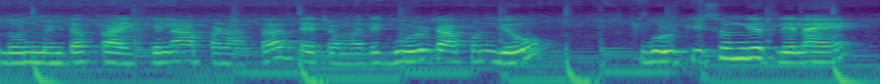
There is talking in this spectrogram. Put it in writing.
दोन मिनटं फ्राय केला. आपण आता त्याच्यामध्ये गूळ टाकून घेऊ. गूळ किसून घेतलेला आहे.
